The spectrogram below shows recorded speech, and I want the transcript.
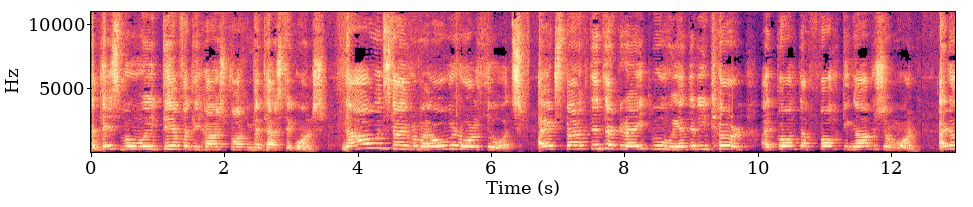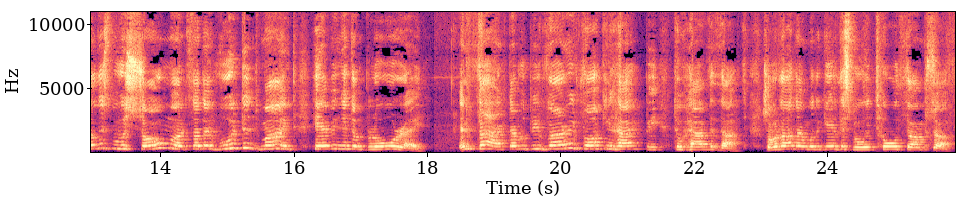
And this movie definitely has fucking fantastic ones. Now it's time for my overall thoughts. I expected a great movie and in return I got a fucking awesome one. I love this movie so much that I wouldn't mind having it on Blu-ray. In fact, I would be very fucking happy to have that. So for that, I'm going to give this movie two thumbs up.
